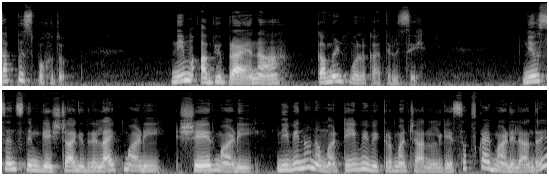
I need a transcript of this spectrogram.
ತಪ್ಪಿಸಬಹುದು. ನಿಮ್ಮ ಅಭಿಪ್ರಾಯನ ಕಮೆಂಟ್ ಮೂಲಕ ತಿಳಿಸಿ. ನ್ಯೂಸ್ ಸೆನ್ಸ್ ನಿಮಗೆ ಇಷ್ಟ ಆಗಿದ್ರೆ ಲೈಕ್ ಮಾಡಿ, ಶೇರ್ ಮಾಡಿ. ನೀವಿನ್ನೂ ನಮ್ಮ ಟಿ ವಿ ವಿಕ್ರಮ ಚಾನಲ್ಗೆ ಸಬ್ಸ್ಕ್ರೈಬ್ ಮಾಡಿಲ್ಲ ಅಂದರೆ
